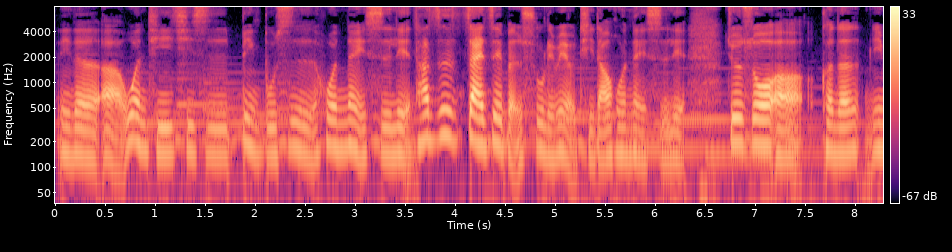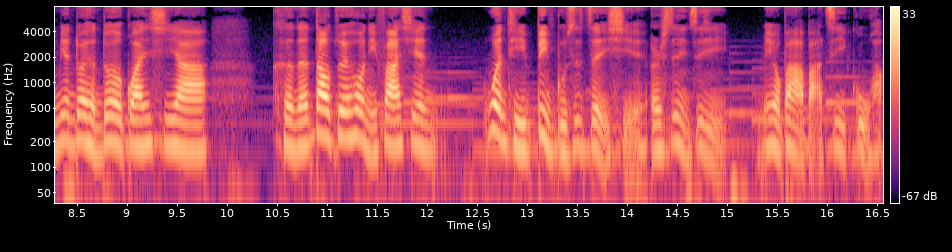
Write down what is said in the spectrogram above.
你的呃问题其实并不是婚内失恋。他是在这本书里面有提到婚内失恋，就是说呃，可能你面对很多的关系啊。可能到最后，你发现问题并不是这些，而是你自己没有办法把自己顾好。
